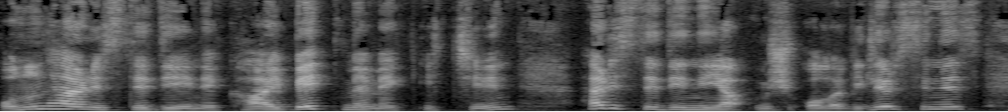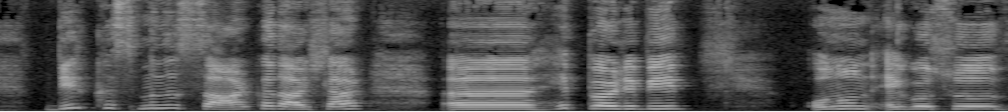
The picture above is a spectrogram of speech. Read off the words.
onun her istediğini kaybetmemek için her istediğini yapmış olabilirsiniz. Bir kısmınız ise arkadaşlar e, hep böyle bir onun egosu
